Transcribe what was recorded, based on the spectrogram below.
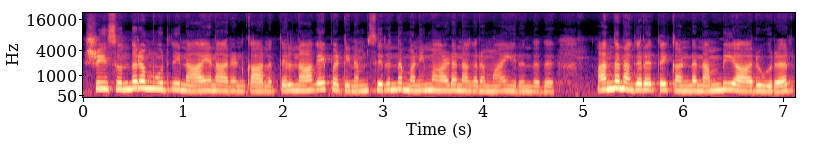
ஸ்ரீ சுந்தரமூர்த்தி நாயனாரின் காலத்தில் நாகைப்பட்டினம் சிறந்த மணிமாட நகரமாய் இருந்தது. அந்த நகரத்தை கண்ட நம்பி ஆரூரர்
